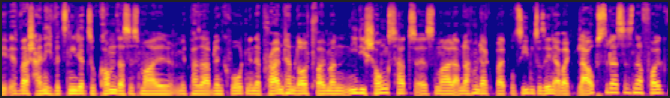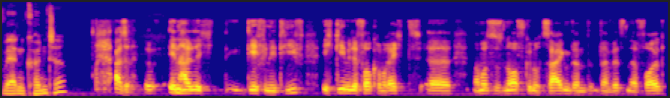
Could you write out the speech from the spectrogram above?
Wahrscheinlich wird es nie dazu kommen, dass es mal mit passablen Quoten in der Primetime läuft, weil man nie die Chance hat, es mal am Nachmittag bei Pro7 zu sehen. Aber glaubst du, dass es ein Erfolg werden könnte? Also äh, inhaltlich definitiv. Ich gebe dir vollkommen recht. Äh, man muss es nur oft genug zeigen, dann, dann wird es ein Erfolg.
